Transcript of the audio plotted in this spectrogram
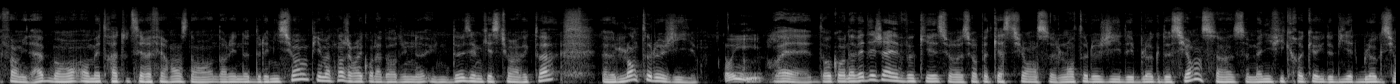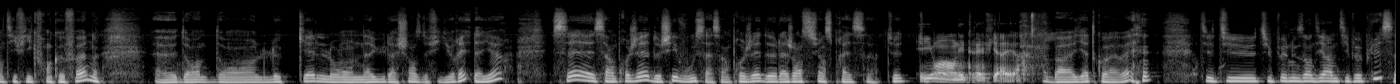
formidable. Bon, on mettra toutes ces références dans, dans les notes de l'émission. Puis maintenant, j'aimerais qu'on aborde une, une, deuxième question avec toi. L'anthologie. Oui. Ouais, donc on avait déjà évoqué sur, sur Podcast Science l'anthologie des blogs de science, hein, ce magnifique recueil de billets de blogs scientifiques francophones, euh, dans, dans lequel on a eu la chance de figurer d'ailleurs. C'est un projet de chez vous, ça, c'est un projet de l'agence Science Presse. Tu, tu... Et on en est très fiers. Bah, il y a de quoi, ouais. tu, tu, tu peux nous en dire un petit peu plus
